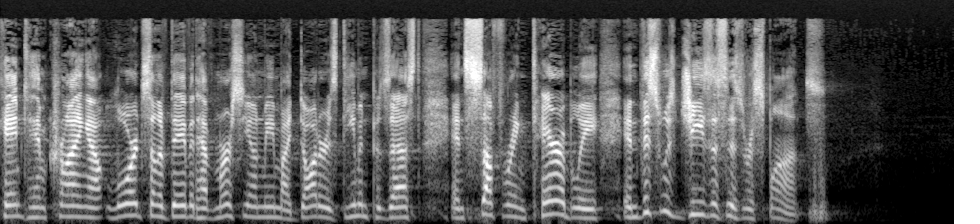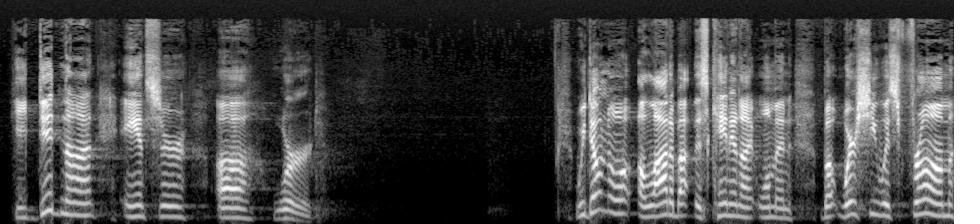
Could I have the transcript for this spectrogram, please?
came to him crying out, Lord, son of David, have mercy on me. My daughter is demon possessed and suffering terribly. And this was Jesus' response. He did not answer a word. We don't know a lot about this Canaanite woman, but where she was from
